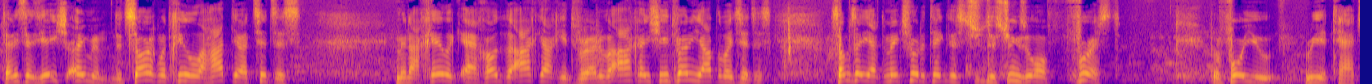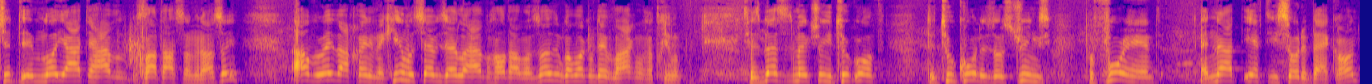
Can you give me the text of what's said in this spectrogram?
Then he says, Yesh Oimrim, the tzarech matchil lahati atzitzis, min achelik echod, ve'achkach yitverenu, ve'achach yitverenu, by tzitzis. Some say you have to make sure to take the, the strings off first before you reattach it. Im lo yat to have chlat hasam and. Al v'seven zeh lo have. Zozim kam welcome to chatchilim. Says best to make sure you took off the two corners, those strings, beforehand, and not after you sewed it back on,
